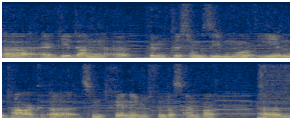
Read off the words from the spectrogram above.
äh, gehe dann äh, pünktlich um 7 Uhr wie jeden Tag äh, zum Training. Ich finde das einfach ähm,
